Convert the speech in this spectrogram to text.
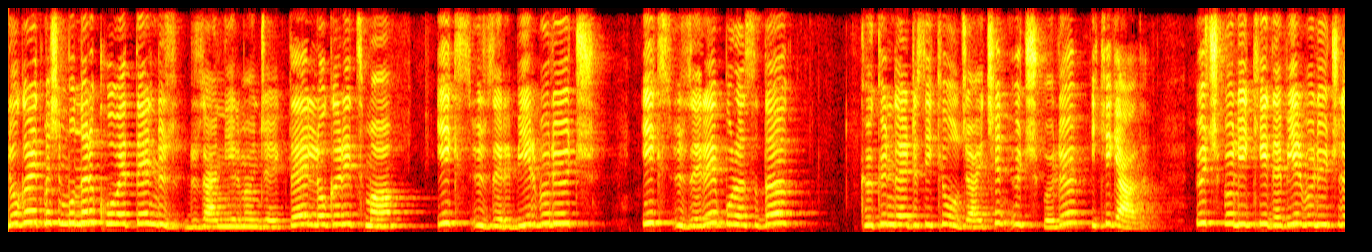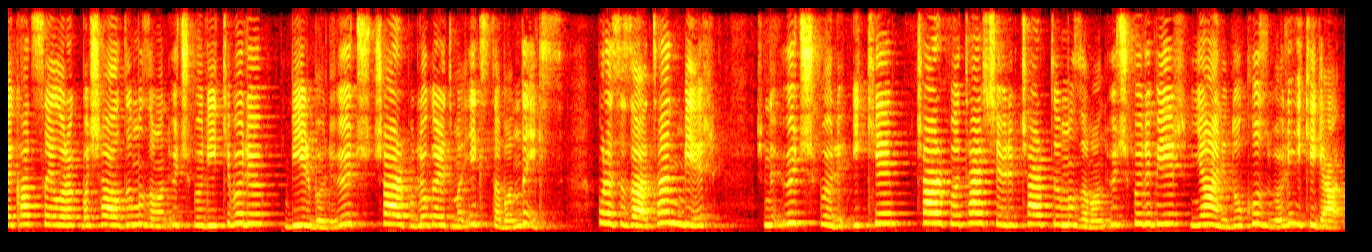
Logaritma şimdi bunları kuvvetlerini düz- düzenleyelim öncelikle. Logaritma x üzeri 1 bölü 3. x üzeri burası da kökün derecesi 2 olacağı için 3 bölü 2 geldi. 3 bölü 2'yi de 1 bölü 3'ü de katsayı olarak başa aldığımız zaman 3 bölü 2 bölü 1 bölü 3 çarpı logaritma x tabanında x. Burası zaten 1. Şimdi 3 bölü 2 çarpı ters çevirip çarptığımız zaman 3 bölü 1 yani 9 bölü 2 geldi.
